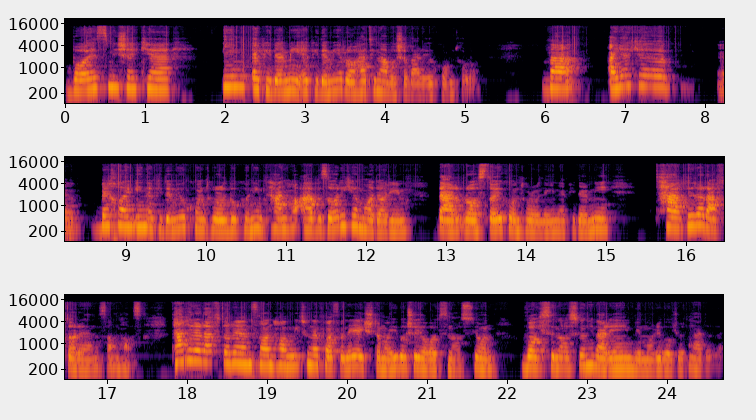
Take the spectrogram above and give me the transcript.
باعث میشه که این اپیدمی اپیدمی راحتی نباشه برای کنترل. و اگر که بخوایم این اپیدمی رو کنترل بکنیم تنها ابزاری که ما داریم در راستای کنترل این اپیدمی تغییر رفتار انسان هاست. تغییر رفتار انسان ها می‌تونه فاصله اجتماعی باشه یا واکسیناسیون. واکسیناسیونی برای این بیماری وجود نداره.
